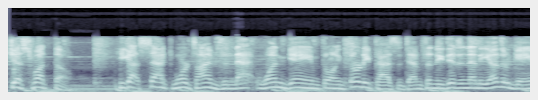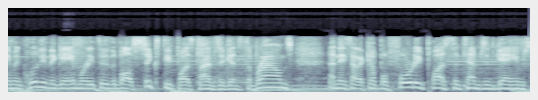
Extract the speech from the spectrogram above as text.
Guess what, though? He got sacked more times in that one game throwing 30 pass attempts than he did in any other game, including the game where he threw the ball 60 plus times against the Browns, and he's had a couple 40 plus attempted games.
